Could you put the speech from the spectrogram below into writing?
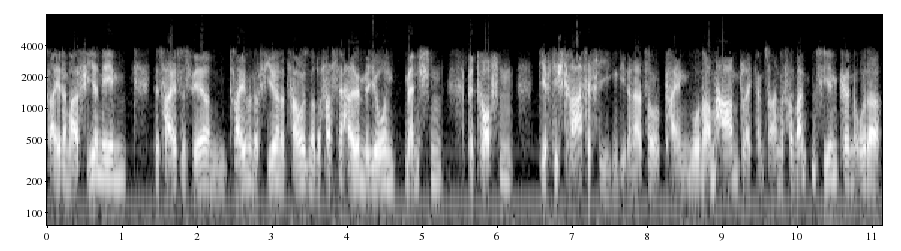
drei oder mal vier nehmen. Das heißt, es wären 300, 400.000 oder fast eine halbe Million Menschen betroffen, die auf die Straße fliegen, die dann also keinen Wohnraum haben, vielleicht dann zu anderen Verwandten ziehen können oder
